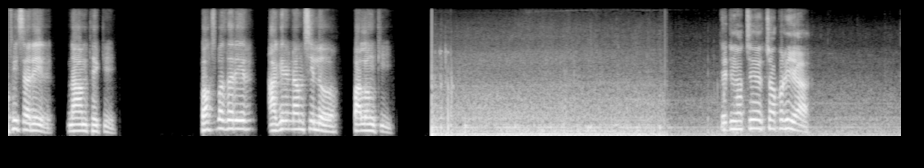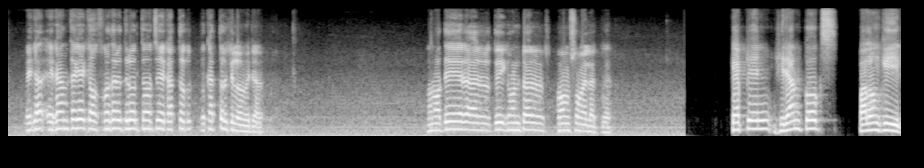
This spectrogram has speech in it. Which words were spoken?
অফিসারের নাম থেকে। কক্সবাজারের আগের নাম ছিল পালঙ্কি। এটি হচ্ছে চকরিয়া। এখান থেকে কক্সবাজারের দূরত্ব হচ্ছে একাত্তর একাত্তর কিলোমিটার। আমাদের আর দুই ঘণ্টার কম সময় লাগবে। ক্যাপ্টেন হিরাম কক্স পালঙ্কির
